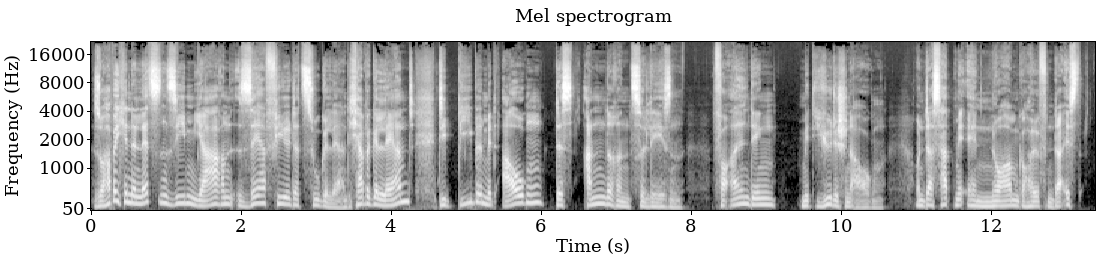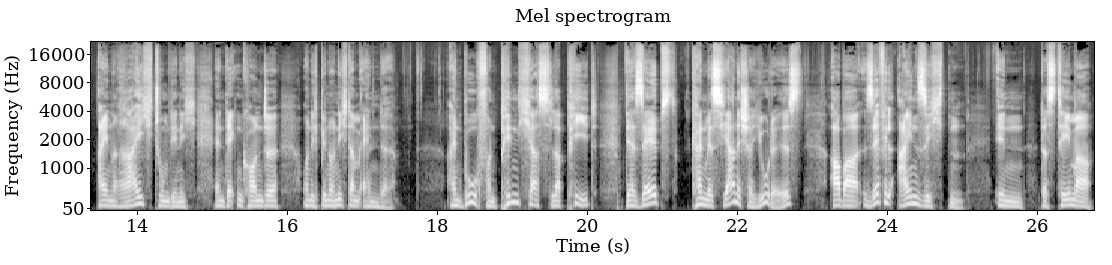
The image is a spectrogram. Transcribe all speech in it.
So habe ich in den letzten sieben Jahren sehr viel dazugelernt. Ich habe gelernt, die Bibel mit Augen des anderen zu lesen, vor allen Dingen mit jüdischen Augen. Und das hat mir enorm geholfen. Da ist ein Reichtum, den ich entdecken konnte, und ich bin noch nicht am Ende. Ein Buch von Pinchas Lapid, der selbst kein messianischer Jude ist, aber sehr viel Einsichten in das Thema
